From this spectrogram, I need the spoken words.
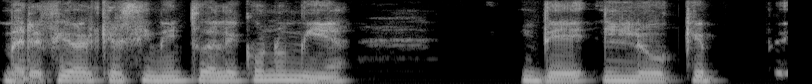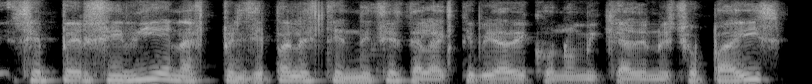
me refiero al crecimiento de la economía, de lo que se percibía en las principales tendencias de la actividad económica de nuestro país.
